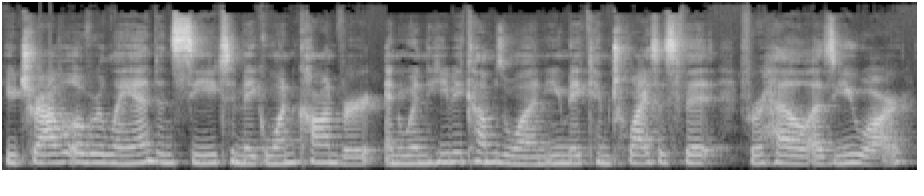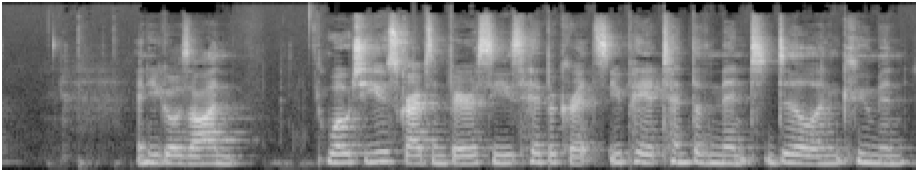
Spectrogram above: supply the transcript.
You travel over land and sea to make one convert, and when he becomes one, you make him twice as fit for hell as you are. And he goes on Woe to you, scribes and Pharisees, hypocrites! You pay a tenth of mint, dill, and cumin,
